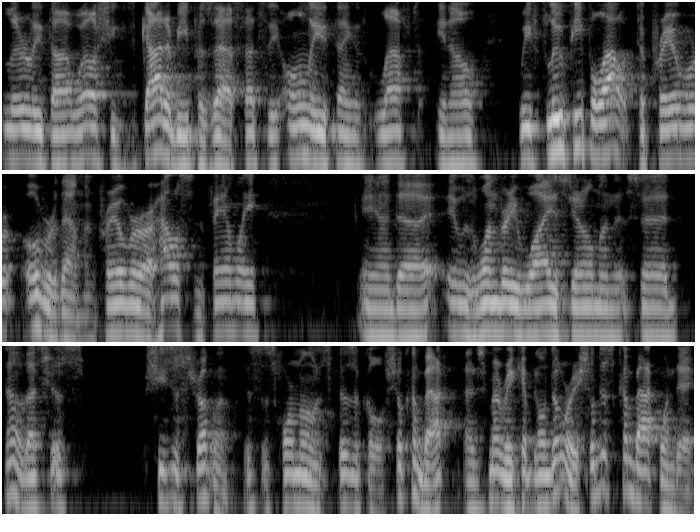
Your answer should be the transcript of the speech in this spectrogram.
literally thought, well, she's got to be possessed. That's the only thing left. You know, we flew people out to pray over over them and pray over our house and family and uh, it was one very wise gentleman that said, No, that's just, she's just struggling. This is hormones, physical. She'll come back. I just remember he kept going, Don't worry, she'll just come back one day.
